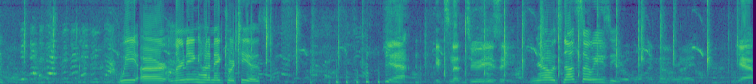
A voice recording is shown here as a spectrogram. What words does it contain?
We are learning how to make tortillas. Yeah, it's not too easy. No, it's not so easy. You're a woman now, right? Yeah.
